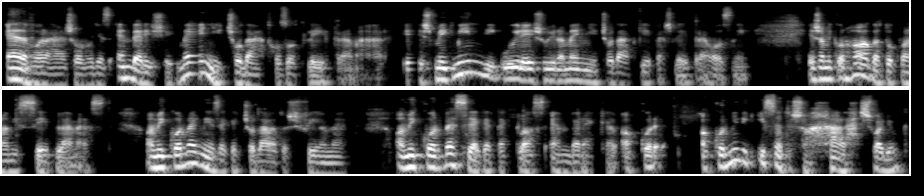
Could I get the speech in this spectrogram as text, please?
elvarázsol, hogy az emberiség mennyi csodát hozott létre már, és még mindig újra és újra mennyi csodát képes létrehozni. És amikor hallgatok valami szép lemezt, amikor megnézek egy csodálatos filmet, amikor beszélgetek klassz emberekkel, akkor, akkor mindig iszonyatosan hálás vagyok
